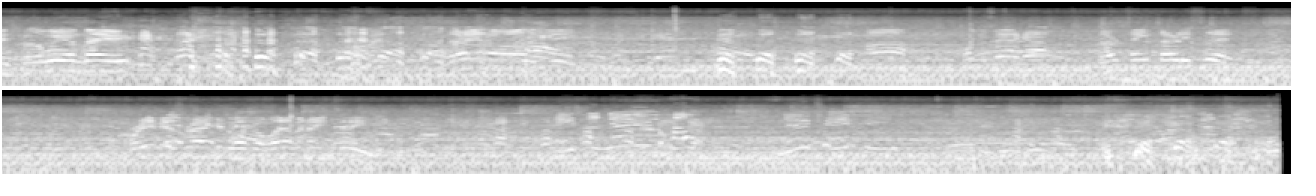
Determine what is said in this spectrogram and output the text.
LJ for the win there. there ain't no other team. Uh, what was that I got? Thirteen thirty-six. Previous record was eleven eighteen. He's the new new champion.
